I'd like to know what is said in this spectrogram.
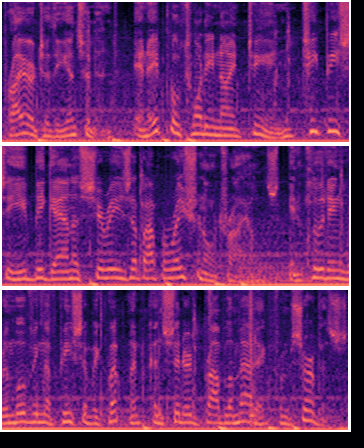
prior to the incident, in April 2019, TPC began a series of operational trials, including removing a piece of equipment considered problematic from service.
